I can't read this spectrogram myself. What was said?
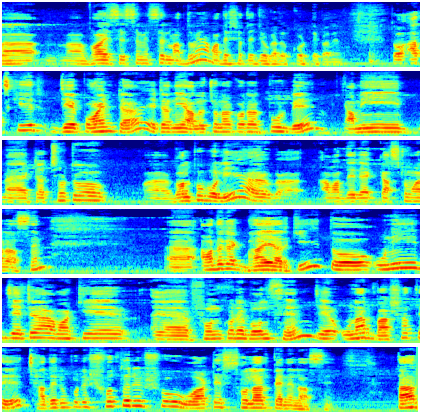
বা ভয়েস এস এম এস এর মাধ্যমে আমাদের সাথে যোগাযোগ করতে পারেন। তো আজকের যে পয়েন্টটা এটা নিয়ে আলোচনা করার পূর্বে আমি একটা ছোট গল্প বলি। আমাদের এক কাস্টমার আছেন। আমাদের এক ভাই আর কি, তো উনি যেটা আমাকে ফোন করে বলছেন যে ওনার বাসাতে ছাদের উপরে সতেরোশো ওয়াটের সোলার প্যানেল আছে। তার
